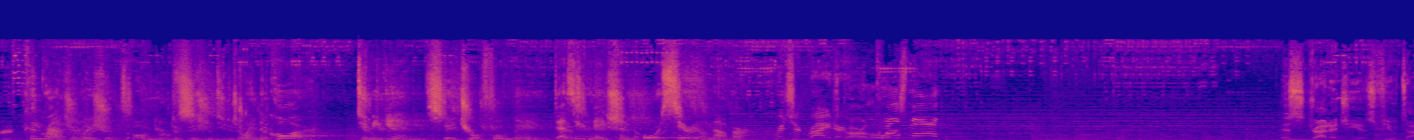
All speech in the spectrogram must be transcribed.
Congratulations Congratulations on your decision to join the Corps. To begin, State your full name. designation or serial number. Richard Rider. Star-Lord. Quill's mom! This strategy is futile.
